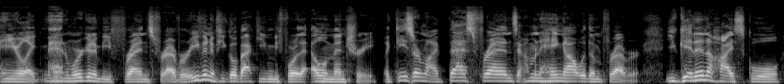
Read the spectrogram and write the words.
and you're like, man, we're going to be friends forever. Even if you go back even before the elementary, like these are my best friends. I'm going to hang out with them forever. You get into high school,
